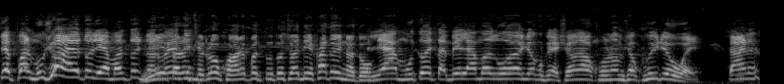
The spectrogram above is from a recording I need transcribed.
તે પણ હું શું આવ્યો તો લે? મને તો તને જેટલો ખોરે પણ તું તો શું દેખાતો નતો. લે હું તો તબેલામાં હોય છે કે ભેંસોના ખૂણામાં ખુઈ રહ્યો હોય. તાણ?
